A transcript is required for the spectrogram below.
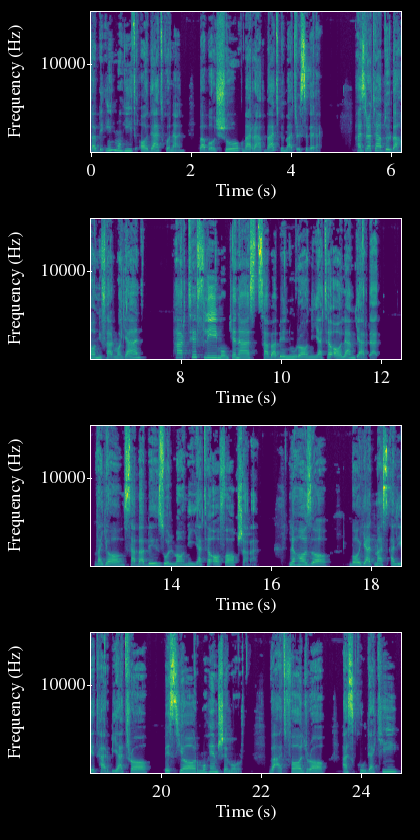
و به این محیط عادت کنند و با شوق و رغبت به مدرسه برند. حضرت عبدالبها میفرمایند هر طفلی ممکن است سبب نورانیت عالم گردد و یا سبب ظلمانیت آفاق شود. لذا باید مسئله تربیت را بسیار مهم شمرد و اطفال را از کودکی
